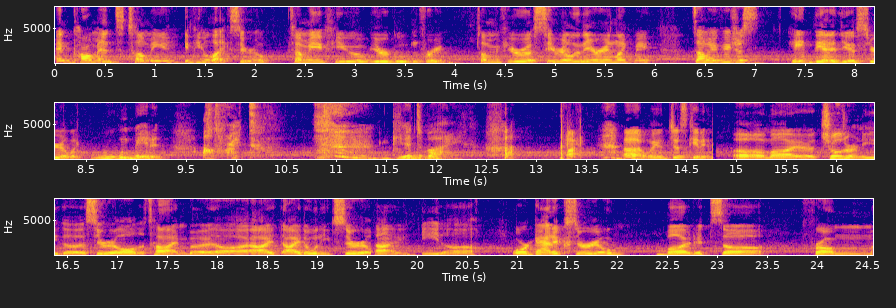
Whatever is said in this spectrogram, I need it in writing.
And comment. Tell me if you like cereal. Tell me if you you're gluten free. Tell me if you're a cereal cerealinarian like me. Tell me if you just hate the idea of cereal. Like who made it? All right. Goodbye. Bye. Uh, wait, just kidding. Uh, my uh, children eat uh, cereal all the time, but uh, I I don't eat cereal. I eat uh organic cereal, but it's uh from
